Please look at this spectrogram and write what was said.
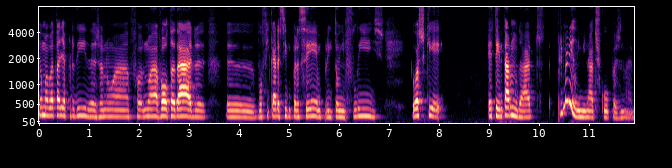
é uma batalha perdida, já não há, não há volta a dar, vou ficar assim para sempre e estou infeliz. Eu acho que é, é tentar mudar, primeiro eliminar desculpas, não é?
